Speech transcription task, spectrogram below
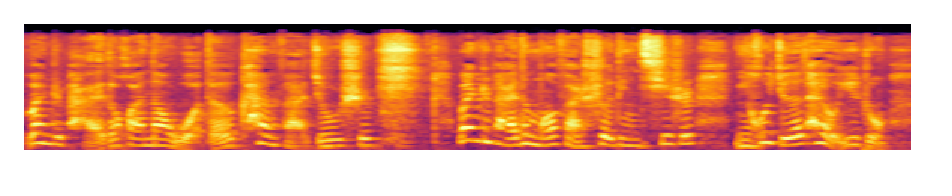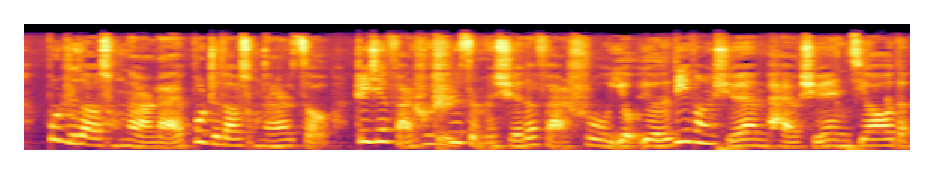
万智牌的话，那我的看法就是，万智牌的魔法设定，其实你会觉得它有一种不知道从哪儿来，不知道从哪儿走。这些法术师怎么学的法术？有有的地方学院派有学院教的，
